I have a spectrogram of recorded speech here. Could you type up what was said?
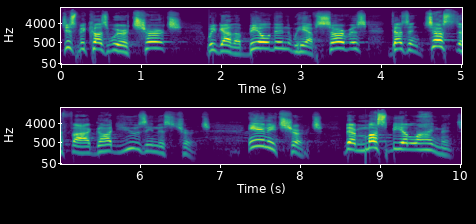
Just because we're a church, we've got a building, we have service, doesn't justify God using this church. Any church, there must be alignment.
